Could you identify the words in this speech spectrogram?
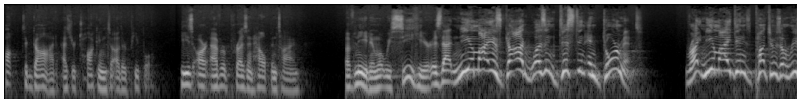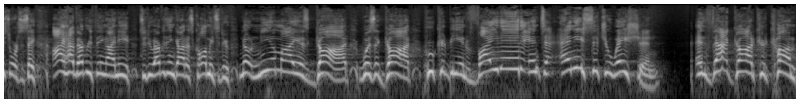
Talk to God as you're talking to other people. He's our ever present help in time of need. And what we see here is that Nehemiah's God wasn't distant and dormant. Right? Nehemiah didn't punt to his own resources and say, I have everything I need to do everything God has called me to do. No, Nehemiah's God was a God who could be invited into any situation, and that God could come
